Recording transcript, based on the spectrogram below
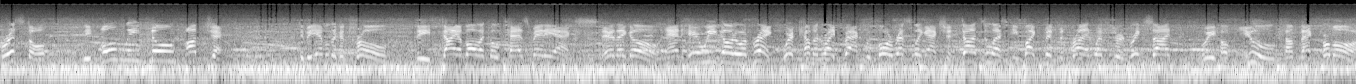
crystal, the only known object to be able to control the diabolical Tazmaniacs. There they go. And here we go to a break. We're coming right back with more wrestling action. Don Zaleski, Mike Bittman, Brian Webster, and ringside. We hope you'll come back for more.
